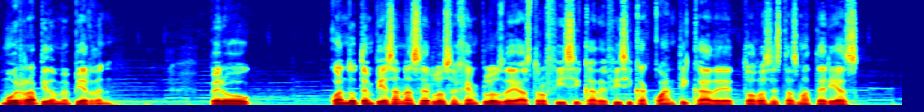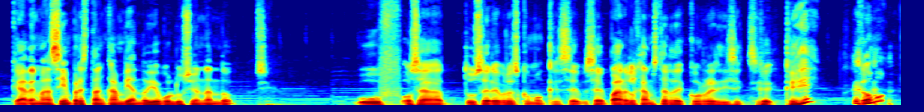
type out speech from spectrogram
muy rápido me pierden. Pero cuando te empiezan a hacer los ejemplos de astrofísica, de física cuántica, de todas estas materias que además siempre están cambiando y evolucionando, Sí. Uf, o sea, tu cerebro es como que se, se para el hámster de correr y dice, Sí. ¿qué? ¿Qué? ¿Cómo?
